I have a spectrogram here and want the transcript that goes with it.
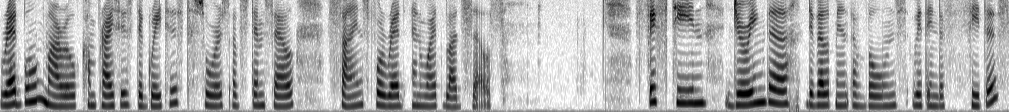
Red bone marrow comprises the greatest source of stem cell signs for red and white blood cells. 15. During the development of bones within the fetus,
